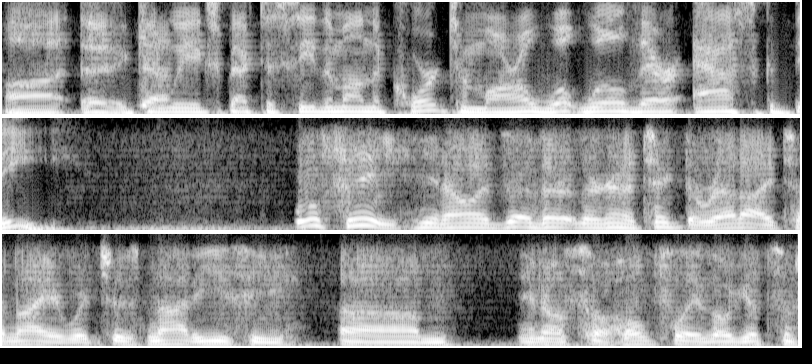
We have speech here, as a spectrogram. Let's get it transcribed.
Uh, uh, can yeah. we expect to see them on the court tomorrow? What will their ask be? We'll see. You know, they're they're going to take the red eye tonight, which is not easy. Um, you know, so hopefully they'll get some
